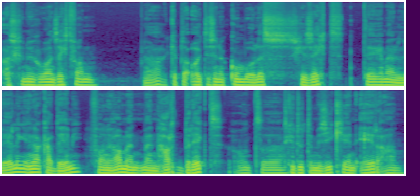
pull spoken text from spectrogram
Als je nu gewoon zegt van... Ja, ik heb dat ooit eens in een combo-les gezegd tegen mijn leerlingen in de academie. Van ja, mijn, mijn hart breekt, want eh, je doet de muziek geen eer aan.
